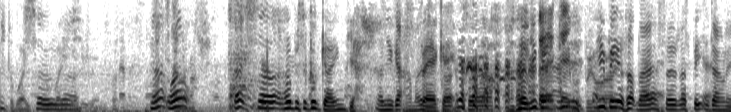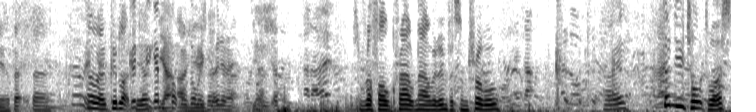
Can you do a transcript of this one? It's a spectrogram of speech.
first away. so, away uh, win for- for Yeah, well, months. let's uh, hope it's a good game. Yes. And you get hammered. Fair but, game. uh, you Fair beat, game you, would be you alright. beat us up there, so let's beat you down here. But uh, oh, well, good luck Good, to you. good game Yeah, football's always good, isn't it? Yes. It's a rough old crowd now. We're in for some trouble. Hey, don't you talk to us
